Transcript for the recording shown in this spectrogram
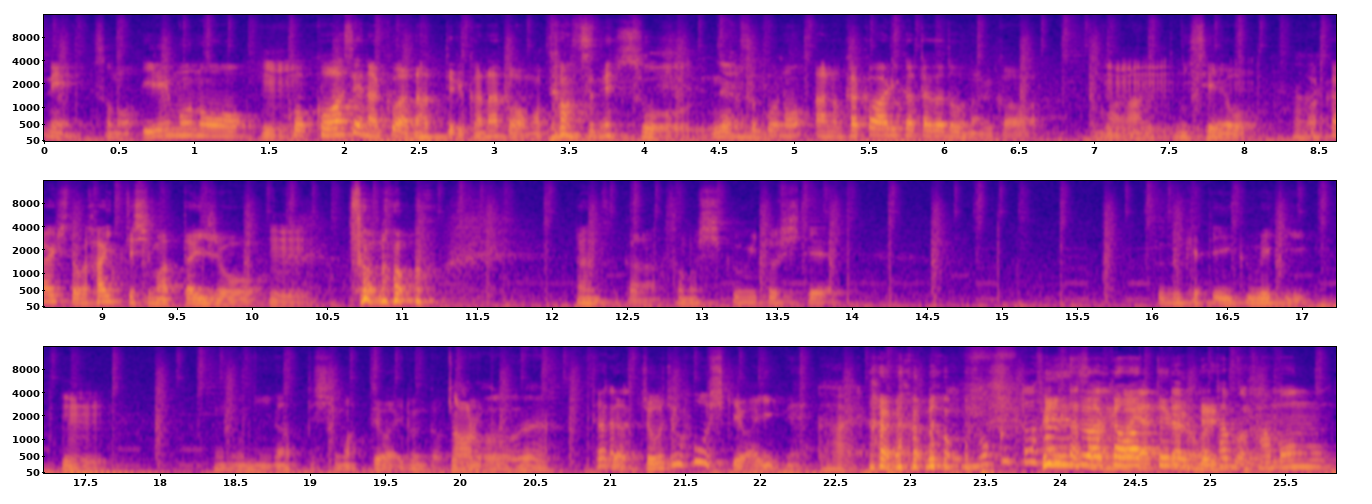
ねその入れ物をうん。こ壊せなくはなってるかなとは思ってますね。そうね。そこのあの関わり方がどうなるかは、まあ、にせよ、はい。若い人が入ってしまった以上、うん。その なんつうかなその仕組みとして続けていくべきうん。ものになってしまってはいるんだろうなるほどね。ただジョジョ方式はいいね。はい、僕とサンタさんがやったのが多分波紋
